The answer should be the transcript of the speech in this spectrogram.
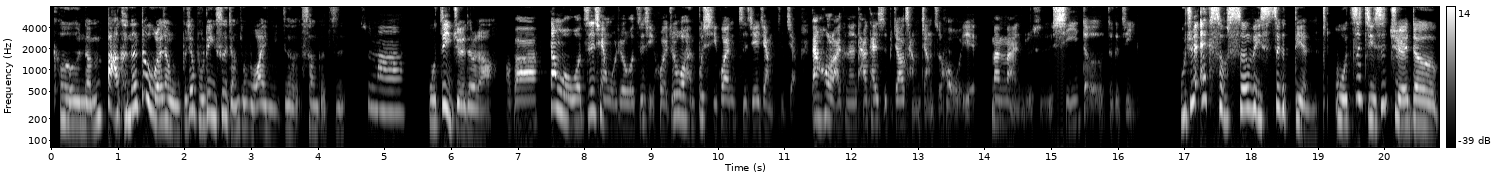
可能吧？可能对我来讲，我比较不吝啬讲出“我爱你”这三个字，是吗？我自己觉得啦，好吧。但我我之前我觉得我自己会，就是我很不习惯直接这样子讲，但后来可能他开始比较常讲之后，我也。慢慢就是习得这个技能。我觉得 acts of service 这个点，我自己是觉得，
